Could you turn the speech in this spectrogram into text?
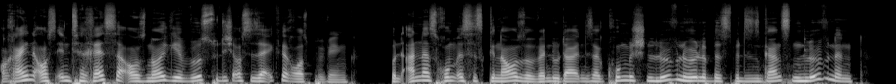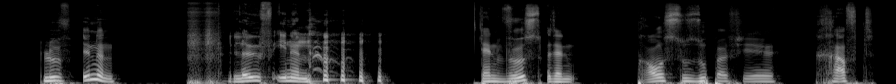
rein aus Interesse, aus Neugier, wirst du dich aus dieser Ecke rausbewegen. Und andersrum ist es genauso, wenn du da in dieser komischen Löwenhöhle bist mit diesen ganzen Löwinnen, Löwinnen, Löw innen. Dann wirst, dann brauchst du super viel Kraft,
